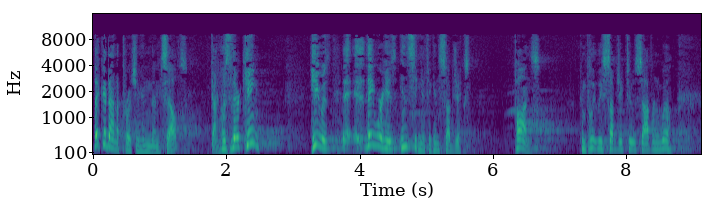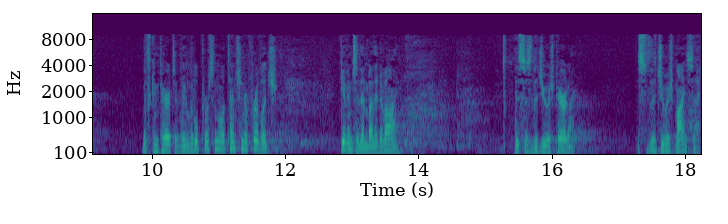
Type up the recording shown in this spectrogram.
They could not approach him themselves. God was their king. He was, they were his insignificant subjects. Pawns, completely subject to his sovereign will with comparatively little personal attention or privilege given to them by the divine. This is the Jewish paradigm. This is the Jewish mindset.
